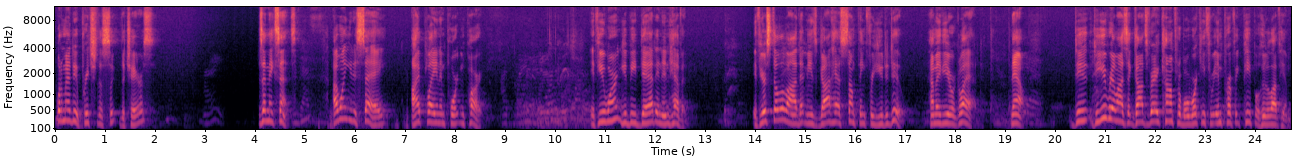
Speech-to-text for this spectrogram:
What am I going to do? Preach to the, the chairs? Does that make sense? Yes. I want you to say, I play an important part. If you weren't, you'd be dead and in heaven. If you're still alive, that means God has something for you to do. How many of you are glad? Now, do, do you realize that God's very comfortable working through imperfect people who love Him?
